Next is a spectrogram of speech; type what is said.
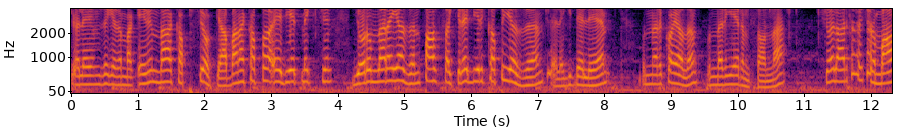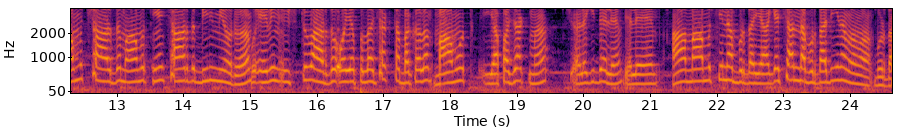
Şöyle evimize gelin bak. Evim daha kapısı yok ya. Bana kapı hediye etmek için yorumlara yazın. Faz fakire bir kapı yazın. Şöyle gidelim. Bunları koyalım. Bunları yerim sonra. Şöyle arkadaşlar Mahmut çağırdı. Mahmut niye çağırdı bilmiyorum. Bu evin üstü vardı. O yapılacak da bakalım Mahmut yapacak mı? Şöyle gidelim. Gidelim. Aa Mahmut yine burada ya. Geçen de buradaydı yine mi burada?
